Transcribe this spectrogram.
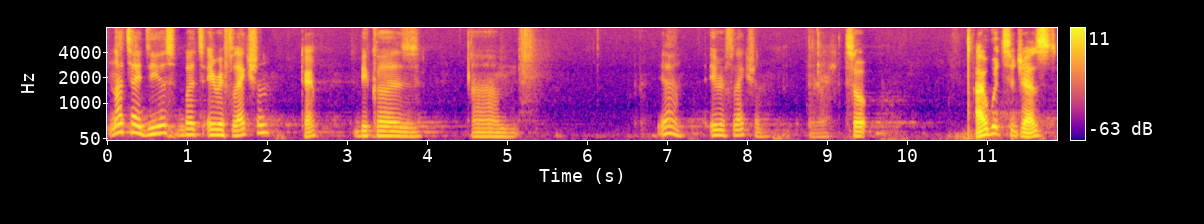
not ideas, but a reflection, Okay. because um, yeah, a reflection. So I would suggest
